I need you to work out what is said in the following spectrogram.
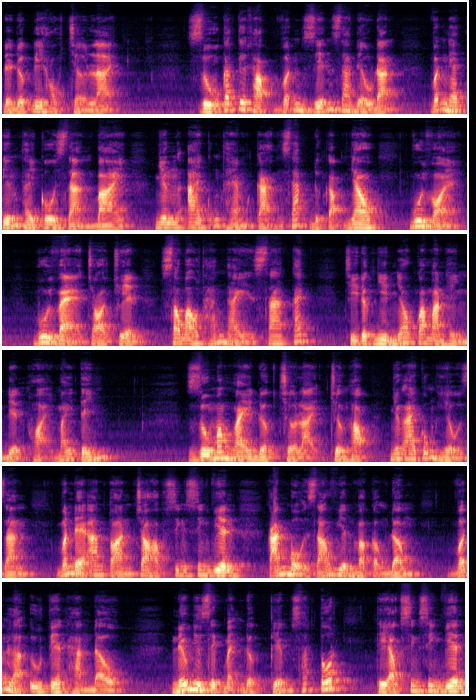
để được đi học trở lại. Dù các tiết học vẫn diễn ra đều đặn, vẫn nghe tiếng thầy cô giảng bài, nhưng ai cũng thèm cảm giác được gặp nhau, vui vẻ, vui vẻ trò chuyện sau bao tháng ngày xa cách, chỉ được nhìn nhau qua màn hình điện thoại máy tính. Dù mong ngày được trở lại trường học, nhưng ai cũng hiểu rằng vấn đề an toàn cho học sinh sinh viên, cán bộ giáo viên và cộng đồng vẫn là ưu tiên hàng đầu. Nếu như dịch bệnh được kiểm soát tốt thì học sinh sinh viên,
